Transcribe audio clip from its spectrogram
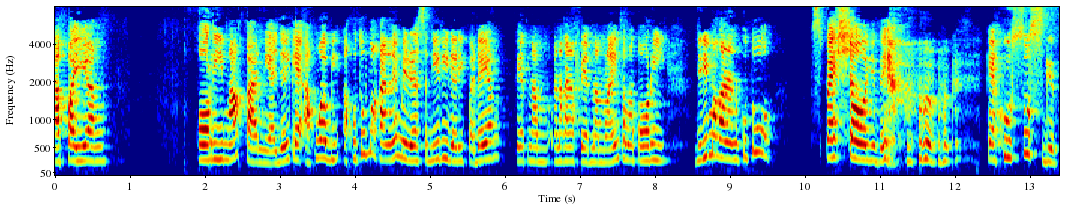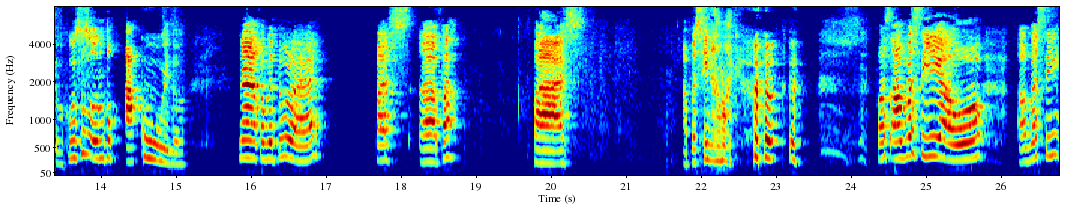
apa yang Ori makan ya. Jadi kayak aku aku tuh makanannya beda sendiri daripada yang Vietnam anak-anak Vietnam lain sama Tori. Jadi makananku tuh special gitu ya. Kayak khusus gitu khusus untuk aku gitu. Nah kebetulan pas uh, apa pas apa sih namanya? Pas apa sih ya oh apa sih?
